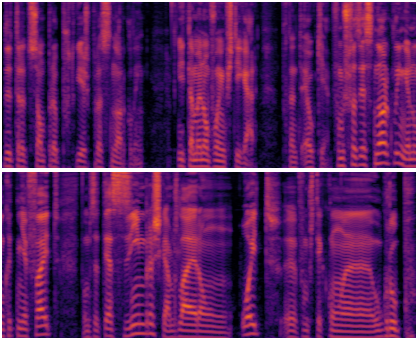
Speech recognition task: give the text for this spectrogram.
de tradução para português para snorkeling e também não vou investigar. Portanto, é o que é. Fomos fazer snorkeling, eu nunca tinha feito. Fomos até Sesimbra, chegámos lá, eram oito. Fomos ter com a, o grupo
